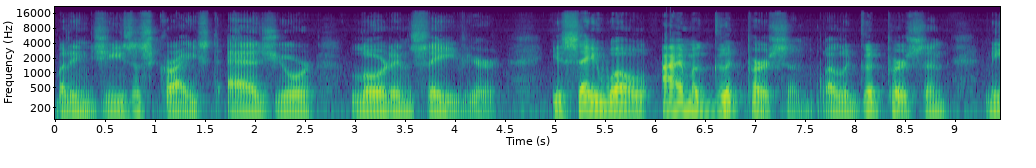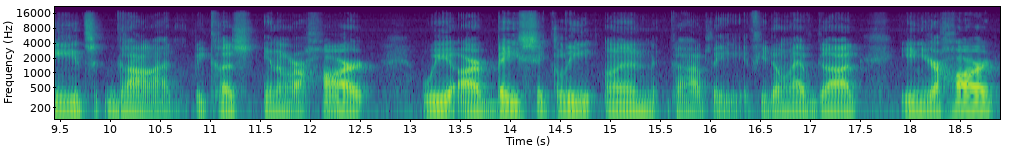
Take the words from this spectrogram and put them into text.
but in Jesus Christ as your Lord and Savior. You say, well, I'm a good person. Well, a good person needs God because in our heart, we are basically ungodly. If you don't have God in your heart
